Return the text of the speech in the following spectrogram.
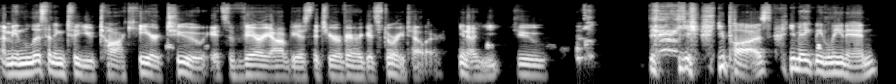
I mean, listening to you talk here too, it's very obvious that you're a very good storyteller. You know, you you you, you pause, you make me lean in,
